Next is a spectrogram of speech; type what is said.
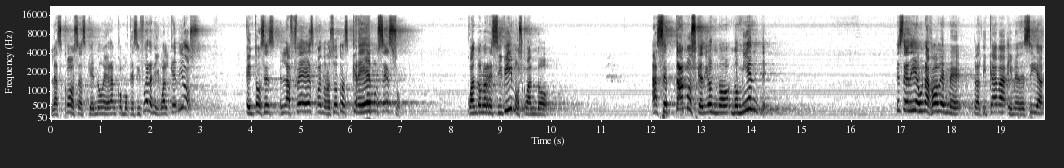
las cosas que no eran como que si fueran igual que Dios. Entonces, la fe es cuando nosotros creemos eso, cuando lo recibimos, cuando aceptamos que Dios no, no miente. Ese día una joven me platicaba y me decía,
